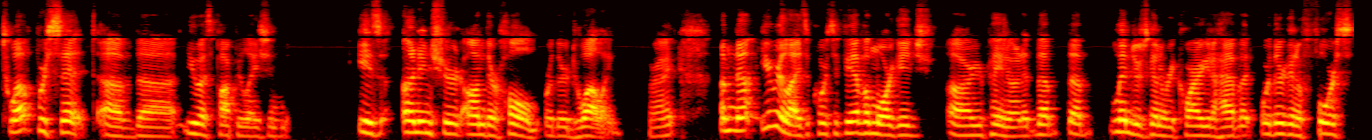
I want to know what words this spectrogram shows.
twelve percent of the U.S. population is uninsured on their home or their dwelling right? I'm not. You realize, of course, if you have a mortgage or uh, you're paying on it, the the lender's going to require you to have it, or they're going to force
